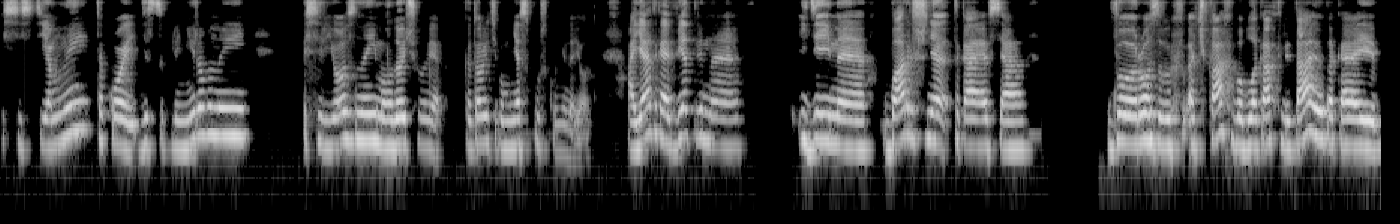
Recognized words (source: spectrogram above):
системный, такой дисциплинированный, серьезный молодой человек, который, типа, мне спуску не дает. А я такая ветреная, идейная барышня, такая вся в розовых очках, в облаках летаю, такая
